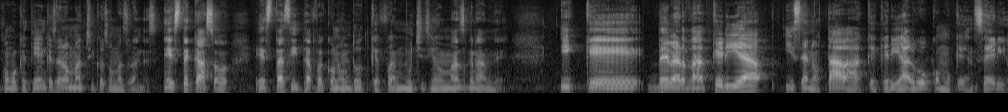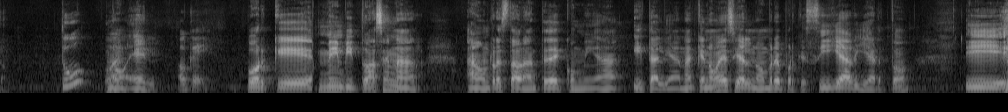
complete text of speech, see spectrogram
como que tienen que ser o más chicos o más grandes. Este caso, esta cita fue con un dude que fue muchísimo más grande y que de verdad quería y se notaba que quería algo como que en serio. ¿Tú? No, él? él. Ok. Porque me invitó a cenar a un restaurante de comida italiana, que no voy a decir el nombre porque sigue abierto. Y,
